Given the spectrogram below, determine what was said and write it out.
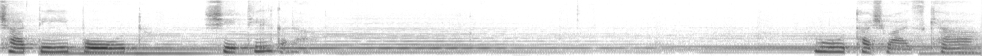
छाती पोट शिथिल करा। मोठा श्वास घ्या.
